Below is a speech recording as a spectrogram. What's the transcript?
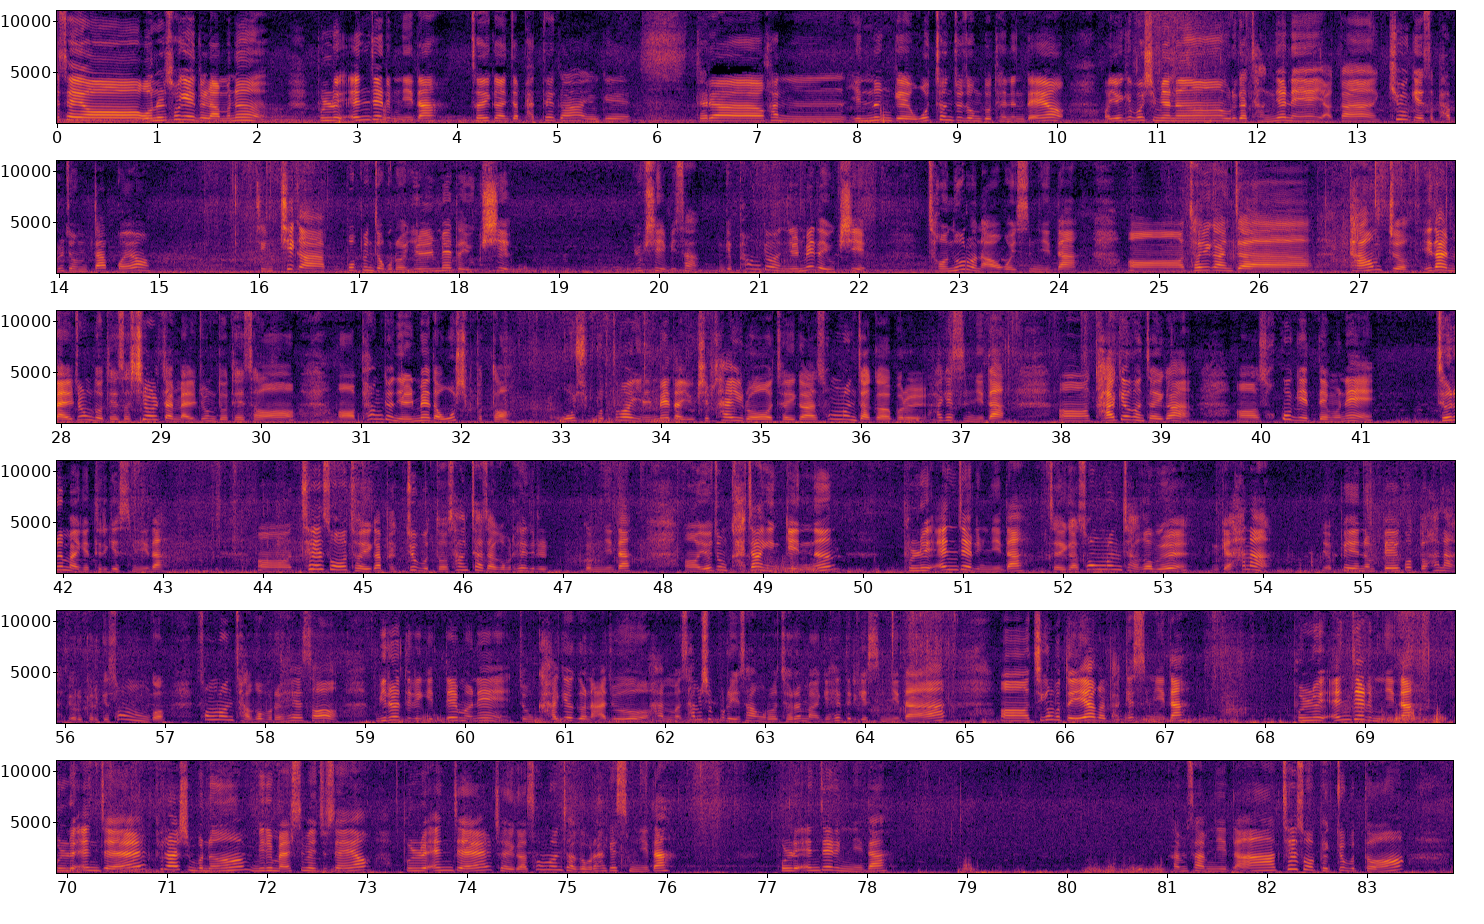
안녕하세요. 오늘 소개해드릴 나무는 블루 엔젤입니다. 저희가 이제 밭에가 여기 대략 한 있는 게 5천 주 정도 되는데요. 어, 여기 보시면은 우리가 작년에 약간 키우기 위해서 밥을 좀 땄고요. 지금 키가 보편적으로 1m 60, 60 이상, 이게 평균 1m 60 전후로 나오고 있습니다. 어, 저희가 이제 다음 주 이달 말 정도 돼서 10월 달 말 정도 돼서 어, 평균 1m 50부터 50부터 1m 60 사이로 저희가 속눈 작업을 하겠습니다. 어, 가격은 저희가 어, 속고기 때문에 저렴하게 드리겠습니다. 어, 최소 저희가 100주부터 상차 작업을 해드릴 겁니다. 어, 요즘 가장 인기 있는 블루 엔젤입니다. 저희가 속눈 작업을 이렇게 하나 옆에는 빼고 또 하나 이렇게 이렇게 속는 거 속눈 작업으로 해서 밀어드리기 때문에 좀 가격은 아주 한 뭐 30% 이상으로 저렴하게 해드리겠습니다. 어, 지금부터 예약을 받겠습니다. 블루 엔젤입니다. 블루 엔젤 필요하신 분은 미리 말씀해 주세요. 블루 엔젤 저희가 속눈 작업을 하겠습니다. 블루 엔젤입니다. 감사합니다. 최소 100주부터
